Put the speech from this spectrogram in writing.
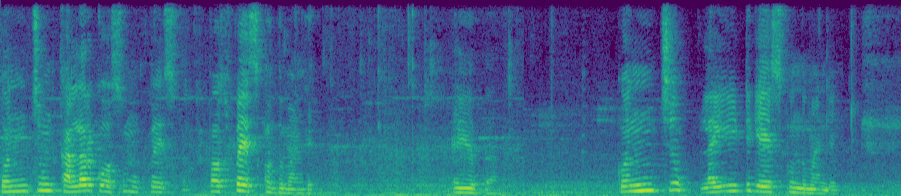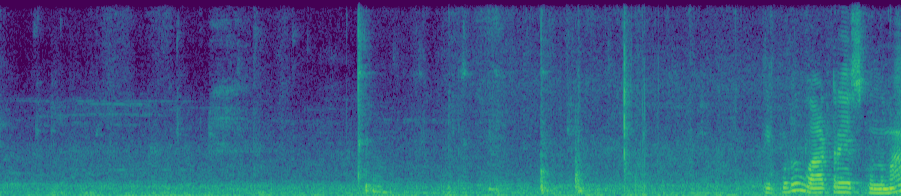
కొంచెం కలర్ కోసం ఉప్పు వేసుకు పసుపు వేసుకుందామండి వేయొద్దాం. కొంచెం లైట్గా వేసుకుందామండి. ఇప్పుడు వాటర్ వేసుకుందామా?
